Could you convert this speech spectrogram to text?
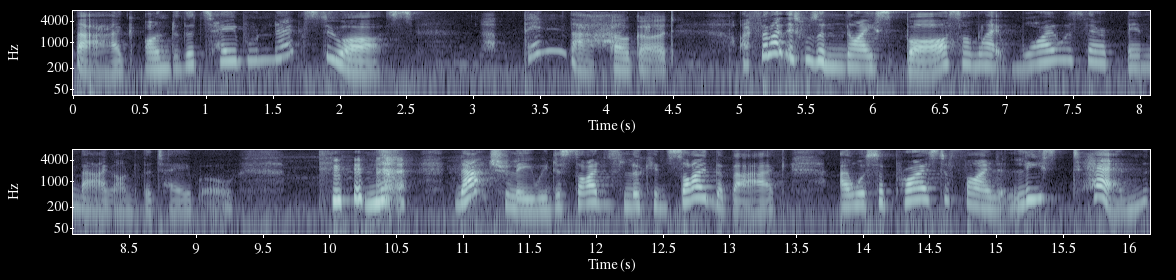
bag under the table next to us. A bin bag? oh, God. I feel like this was a nice bar, so I'm like, why was there a bin bag under the table? Na- Naturally, we decided to look inside the bag and were surprised to find at least 10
